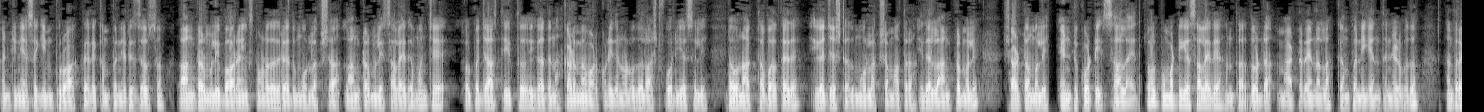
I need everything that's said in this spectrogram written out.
ಕಂಟಿನ್ಯೂಸ್ ಆಗಿ ಇಂಪ್ರೂವ್ ಆಗ್ತಾ ಇದೆ ಕಂಪನಿ ರಿಸರ್ವ್ಸ್ ಲಾಂಗ್ ಟರ್ಮ್ ಅಲ್ಲಿ ಬಾರೋಯಿಂಗ್ಸ್ ನೋಡೋದಾದ್ರೆ ಅದು ಮೂರು ಲಕ್ಷ ಲಾಂಗ್ ಟರ್ಮ್ ಅಲ್ಲಿ ಸಾಲ ಇದೆ. ಮುಂಚೆ ಸ್ವಲ್ಪ ಜಾಸ್ತಿ ಇತ್ತು, ಈಗ ಅದನ್ನ ಕಡಿಮೆ ಮಾಡ್ಕೊಂಡಿದೆ. ನೋಡಬಹುದು ಲಾಸ್ಟ್ ಫೋರ್ ಇಯರ್ಸ್ ಅಲ್ಲಿ ಡೌನ್ ಆಗ್ತಾ ಬರ್ತಾ ಇದೆ. ಈಗ ಜಸ್ಟ್ ಅದು ಮೂರು ಲಕ್ಷ ಮಾತ್ರ ಇದೆ ಲಾಂಗ್ ಟರ್ಮ್ ಅಲ್ಲಿ. ಶಾರ್ಟ್ ಟರ್ಮ್ ಅಲ್ಲಿ ಎಂಟು ಕೋಟಿ ಸಾಲ ಇದೆ. ಸ್ವಲ್ಪ ಮಟ್ಟಿಗೆ ಸಾಲ ಇದೆ ಅಂತ ದೊಡ್ಡ ಮ್ಯಾಟರ್ ಏನಲ್ಲ ಕಂಪನಿಗೆ ಅಂತ ಹೇಳ್ಬೋದು. ನಂತರ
